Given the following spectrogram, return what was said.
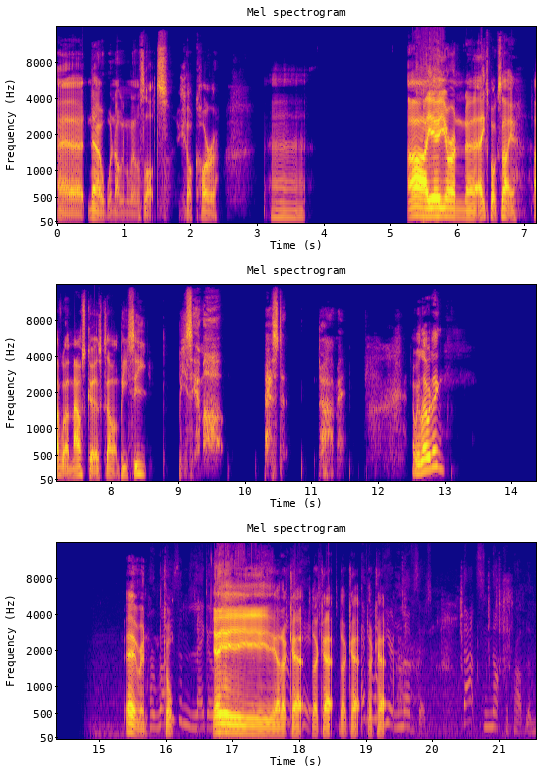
Uh, no, we're not going to win on slots. Shock horror. Uh, ah, yeah, you're on uh, Xbox, aren't you? I've got a mouse curse because I'm on PC. PCMR. Best. Damn it. Are we loading? Yeah, you're in. Cool. Yeah, yeah, yeah, yeah, yeah, yeah. I don't care. Hit. Don't care. Don't care. Don't care. Loves it. That's not the problem.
